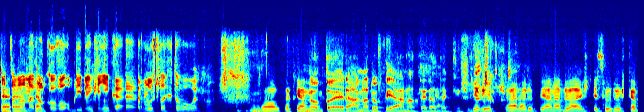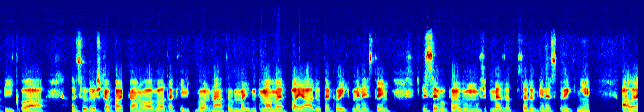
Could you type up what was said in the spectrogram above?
No to máme tak... velkou oblíbenkyni Karlu Šlechtovou. Jako. No, tak já no to je rána do piana teda já, taky. Že věc rána do piana byla ještě soudružka Píková a soudružka Parkánová byla taky výborná. To my, my máme plejádu takových ministrin, že se opravdu můžeme zapsat do Guinnessovy knihy. Ale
